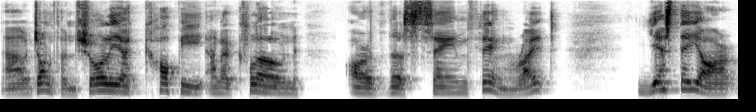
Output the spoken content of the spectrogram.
Now, Jonathan, surely a copy and a clone are the same thing, right? Yes, they are,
